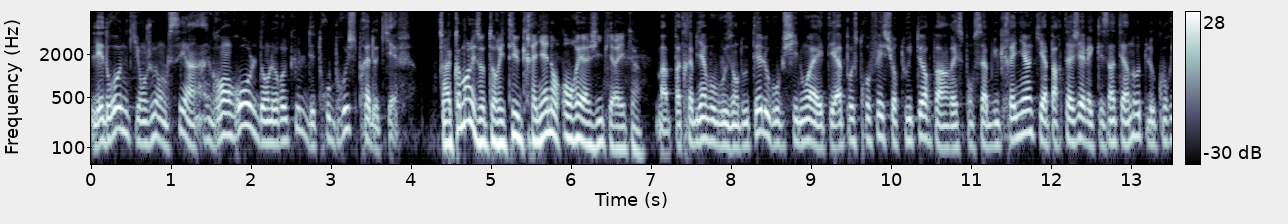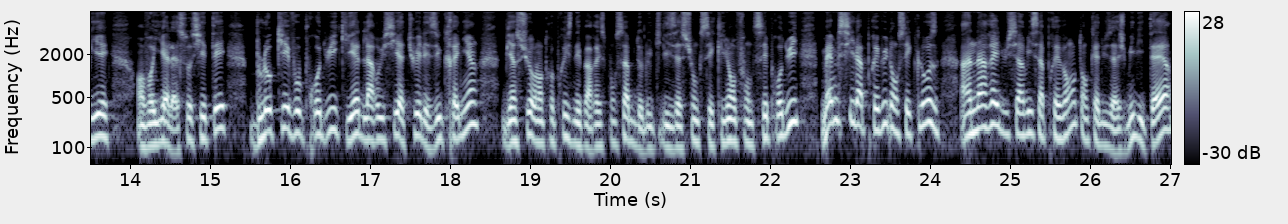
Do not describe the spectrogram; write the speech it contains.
Les drones qui ont joué, on le sait, un grand rôle dans le recul des troupes russes près de Kiev. Euh, comment les autorités ukrainiennes ont réagi, Pierrick bah, Pas très bien, vous vous en doutez. Le groupe chinois a été apostrophé sur Twitter par un responsable ukrainien qui a partagé avec les internautes le courrier envoyé à la société. Bloquez vos produits qui aident la Russie à tuer les Ukrainiens. Bien sûr, l'entreprise n'est pas responsable de l'utilisation que ses clients font de ses produits, même s'il a prévu dans ses clauses un arrêt du service après-vente en cas d'usage militaire.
